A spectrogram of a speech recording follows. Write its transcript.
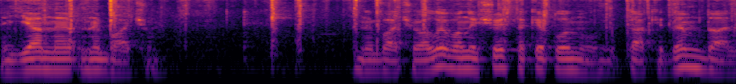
я не, не бачу. Не бачу, але вони щось таке планують. Так, ідемо далі.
